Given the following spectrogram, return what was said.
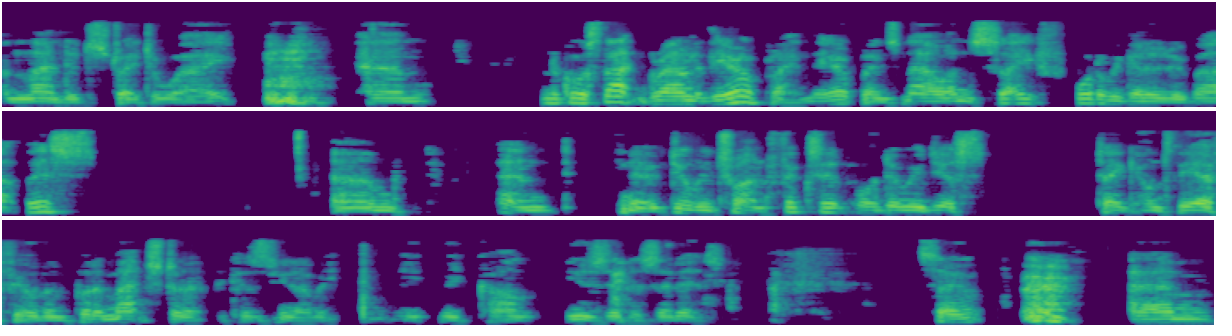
and landed straight away. um, and of course, that grounded the airplane. The airplane's now unsafe. What are we going to do about this? Um, and you know, do we try and fix it, or do we just take it onto the airfield and put a match to it because you know we we, we can't use it as it is. So um,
